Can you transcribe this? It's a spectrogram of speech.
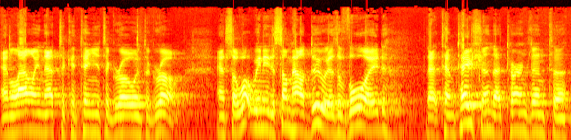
and allowing that to continue to grow and to grow. And so, what we need to somehow do is avoid that temptation that turns into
